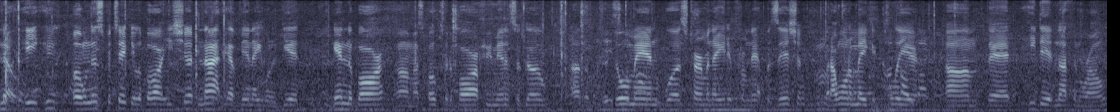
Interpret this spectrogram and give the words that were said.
No, he, he on this particular bar, he should not have been able to get in the bar. Um, I spoke to the bar a few minutes ago. Uh, the, the doorman was terminated from that position, but I want to make it clear um, that he did nothing wrong.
